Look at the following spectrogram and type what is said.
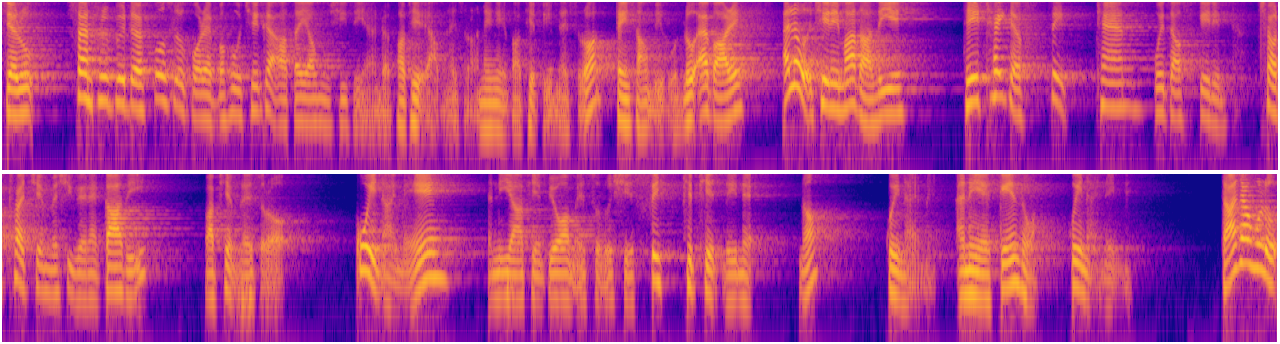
ဆရာတို့ centripetal force လို့ခေါ်တဲ့ဗဟိုချင်းကပ်အားတက်ရောက်မှုရှိစေရန်အတွက်ဘာဖြစ်ရမလဲဆိုတော့အနေငယ်ဘာဖြစ်ပြီးမလဲဆိုတော့တိမ်ဆောင်ပြီးဖို့လိုအပ်ပါတယ်အဲ့လိုအခြေအနေမှသာလေ they take a safe turn without skating ချော့ထွက်ခြင်းမရှိဘဲနဲ့ကားသည်ဘာဖြစ်မလဲဆိုတော့ကိုယ်နိုင်မယ်အနည်းအားဖြင့်ပြောရမယ်ဆိုလို့ရှိရင် safe ဖြစ်ဖြစ်လေးနဲ့เนาะကိုယ်နိုင်မယ် အနေရကင်းစွာကိုယ်နိုင်နိုင်မယ်ဒါကြောင့်မလို့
